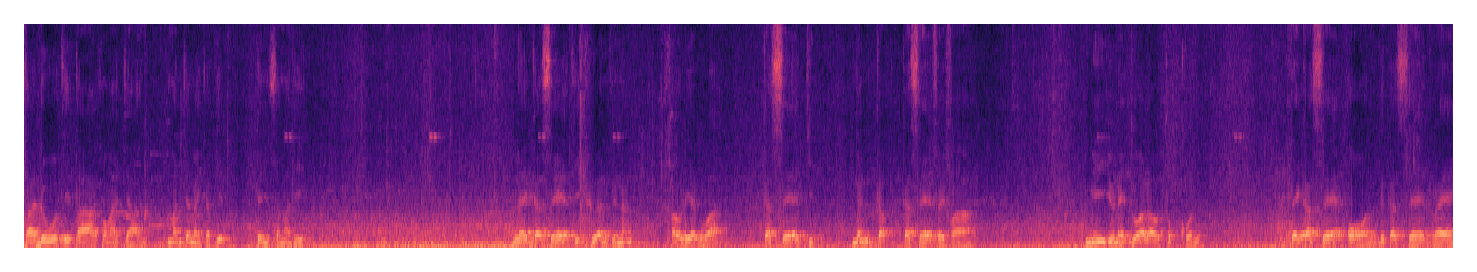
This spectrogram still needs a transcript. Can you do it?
ถ้าดูที่ตาของอาจารย์ มันจะไม่กระพริบเป็นสมาธิ และกระแสที่เคลื่อนขึ้นนั้น เขาเรียกว่ากระแสจิต เหมือนกับกระแสไฟฟ้า มีอยู่ในตัวเราทุกคน แต่กระแสอ่อนหรือกระแสแรง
